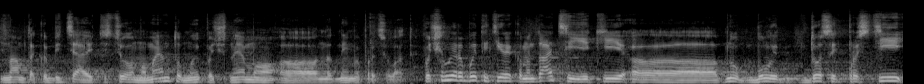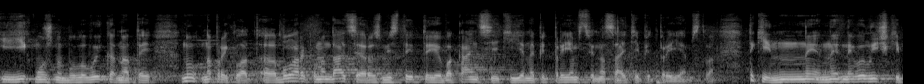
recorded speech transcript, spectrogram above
Нам так обіцяють, і з цього моменту ми почнемо е, над ними працювати. Почали робити ті рекомендації, які е, ну були досить прості, і їх можна було виконати. Ну, наприклад, е, була рекомендація розмістити вакансії, які є на підприємстві на сайті підприємства. Такі не, не, невеличкі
